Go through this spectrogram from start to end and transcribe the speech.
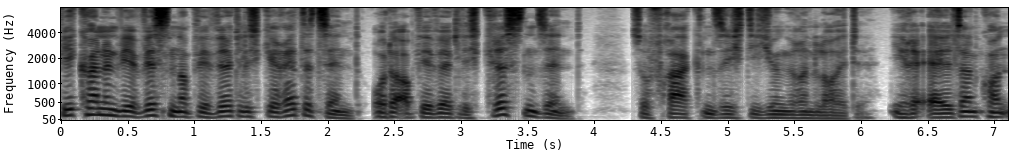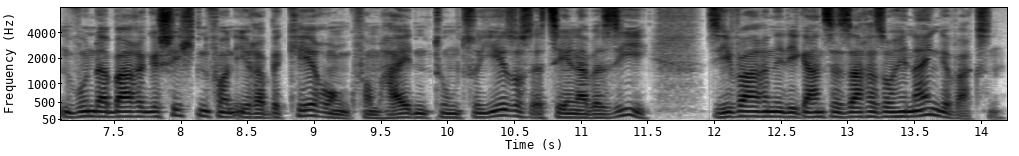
Wie können wir wissen, ob wir wirklich gerettet sind oder ob wir wirklich Christen sind? So fragten sich die jüngeren Leute. Ihre Eltern konnten wunderbare Geschichten von ihrer Bekehrung, vom Heidentum zu Jesus erzählen, aber sie, sie waren in die ganze Sache so hineingewachsen.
